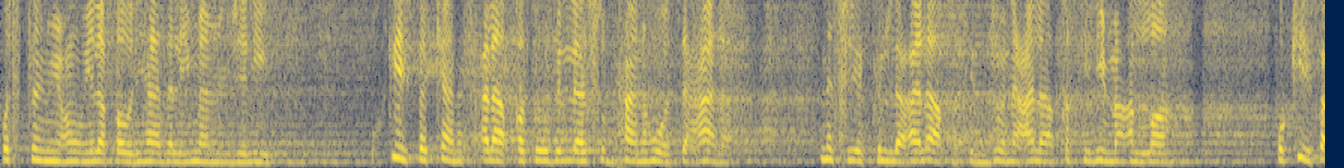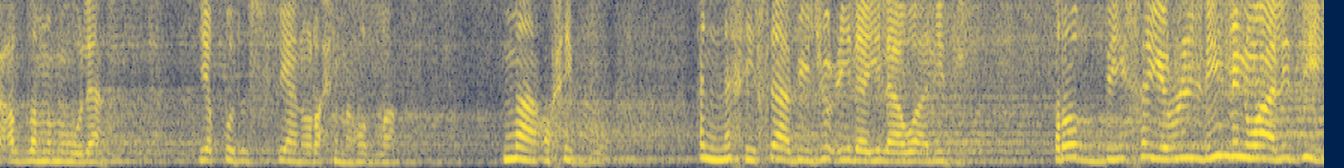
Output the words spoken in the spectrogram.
واستمعوا إلى قول هذا الإمام الجليل وكيف كانت علاقته بالله سبحانه وتعالى؟ نسي كل علاقة دون علاقته مع الله. وكيف عظم مولاه؟ يقول سفيان رحمه الله ما أحب أن حسابي جعل إلى والدي. ربي خير لي من والدي.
